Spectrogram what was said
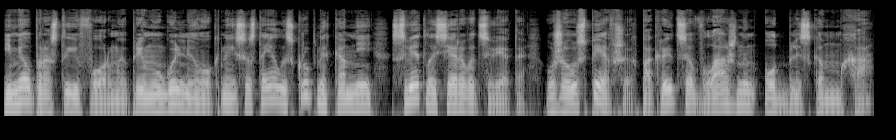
имел простые формы, прямоугольные окна и состоял из крупных камней светло-серого цвета, уже успевших покрыться влажным отблеском мха.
